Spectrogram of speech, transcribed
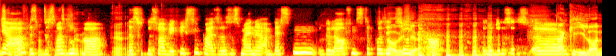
Ja, das, das war super. Ja. Das, das war wirklich super. Also das ist meine am besten gelaufenste Position. Ich, ja. Also das ist, äh, danke, Elon.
